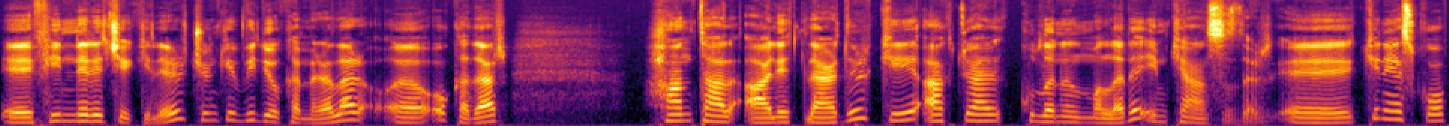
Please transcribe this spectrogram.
e, filmlere çekilir. Çünkü video kameralar e, o kadar hantal aletlerdir ki aktüel kullanılmaları imkansızdır. E, kineskop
